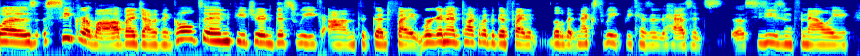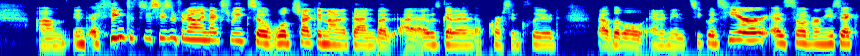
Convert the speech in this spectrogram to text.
Was Secret Law by Jonathan Coulton, featured this week on The Good Fight. We're going to talk about The Good Fight a little bit next week because it has its uh, season finale Um, and I think it's the season finale next week, so we'll check in on it then. But I, I was gonna, of course, include that little animated sequence here as some of our music.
